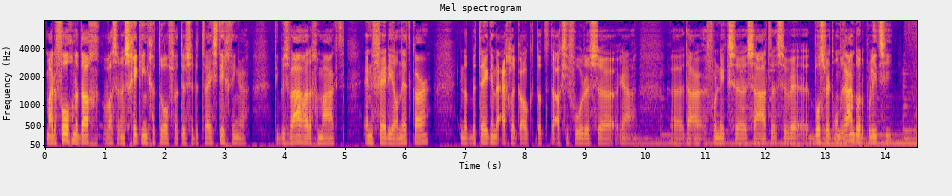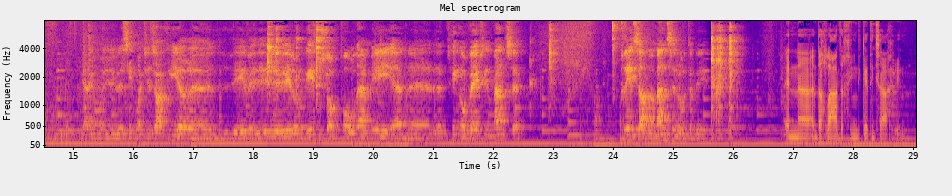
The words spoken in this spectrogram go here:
Maar de volgende dag was er een schikking getroffen tussen de twee stichtingen die bezwaar hadden gemaakt en VDL Netcar. En dat betekende eigenlijk ook dat de actievoerders uh, ja, daar voor niks zaten. Ze, het bos werd ontruimd door de politie. Ja, wist niet wat je zag hier. de, hele, de hele vol ME en het ging om 15 mensen. Vreedzame mensen, notabene. En een dag later ging de kettingzager in.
